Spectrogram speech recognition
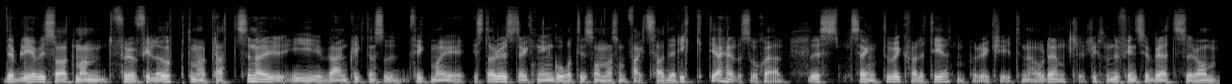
det blev ju så att man för att fylla upp de här platserna i värnplikten så fick man ju i större utsträckning gå till sådana som faktiskt hade riktiga hälsoskäl. Det sänkte väl kvaliteten på rekryterna ordentligt. Liksom det finns ju berättelser om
